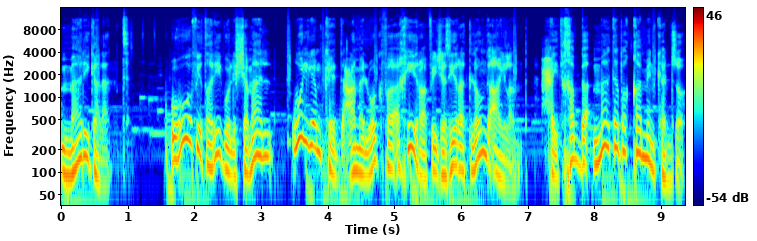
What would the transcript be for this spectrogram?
ماري جالانت. وهو في طريقه للشمال ويليام كيد عمل وقفة أخيرة في جزيرة لونج آيلاند حيث خبأ ما تبقى من كنزه.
